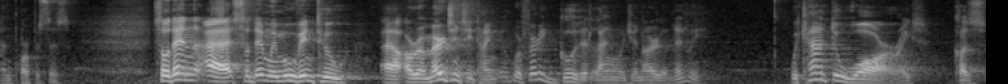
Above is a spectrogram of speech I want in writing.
and purposes. So then, uh, so then we move into uh, our emergency time. We're very good at language in Ireland, aren't we? We can't do war, right? Because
